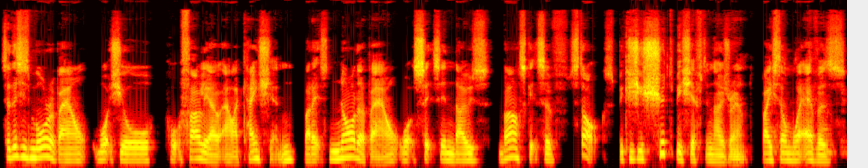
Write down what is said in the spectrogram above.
So this is more about what's your portfolio allocation, but it's not about what sits in those baskets of stocks because you should be shifting those around based on whatever's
